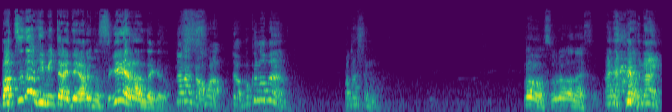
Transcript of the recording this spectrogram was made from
バツナギみたいでやるのすげえ嫌なんだけど。じゃあなんかほらじゃあ僕の分渡してもまあまあそれはないですよ。あなない。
